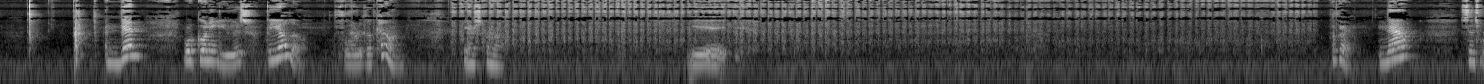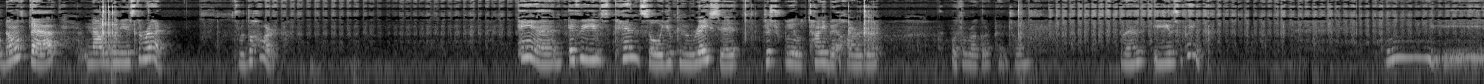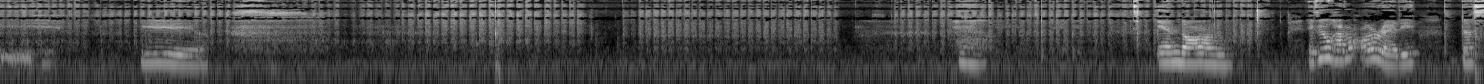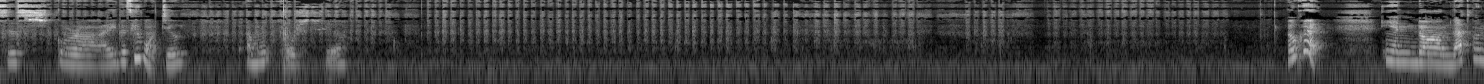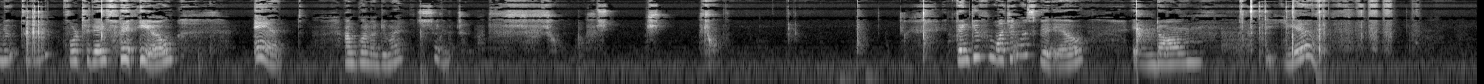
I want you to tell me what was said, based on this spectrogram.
And then we're going to use the yellow for the cone. You're just gonna, yeah. Okay, now, since we're done with that, now we're to use the red for the heart. And if you use pencil, you can erase it just a tiny bit harder with a regular pencil. Then you use the pink. Ooh, yeah. yeah. and um, if you haven't already, just subscribe if you want to. I won't force you. Okay. And um, that's going to do it for today's video. And I'm going to do my signature. Thank you for watching this video. And um, yeah.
